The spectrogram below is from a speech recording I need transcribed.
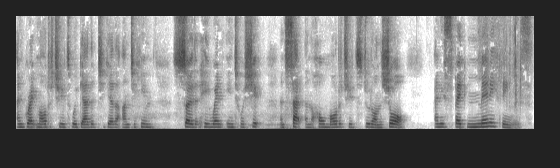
and great multitudes were gathered together unto him, so that he went into a ship and sat, and the whole multitude stood on the shore. And he spake many things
